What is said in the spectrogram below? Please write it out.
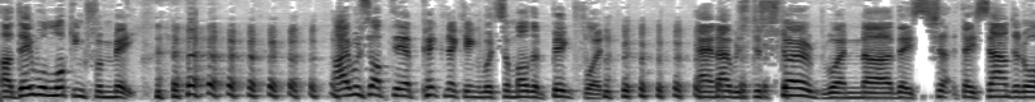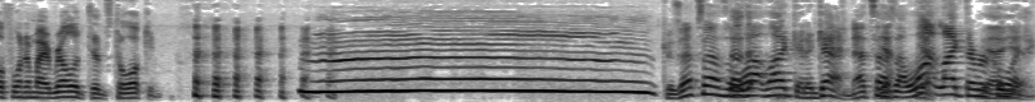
Uh, they were looking for me. I was up there picnicking with some other Bigfoot, and I was disturbed when uh, they they sounded off one of my relatives talking. Because that sounds a No, that- lot like it. Again, that sounds Yeah, a lot yeah. like the Yeah, yeah. recording.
